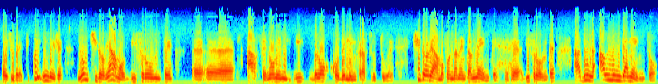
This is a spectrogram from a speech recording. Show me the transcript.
poi sui prezzi. Qui invece non ci troviamo di fronte eh, eh a fenomeni di blocco delle infrastrutture, ci troviamo fondamentalmente eh, di fronte ad un allungamento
